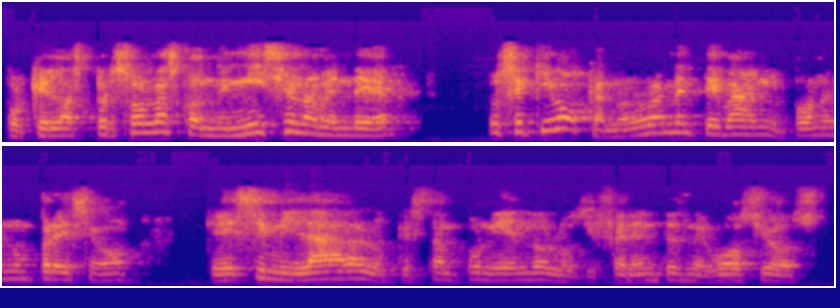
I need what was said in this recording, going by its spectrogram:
Porque las personas cuando inician a vender, pues se equivocan. Normalmente van y ponen un precio que es similar a lo que están poniendo los diferentes negocios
